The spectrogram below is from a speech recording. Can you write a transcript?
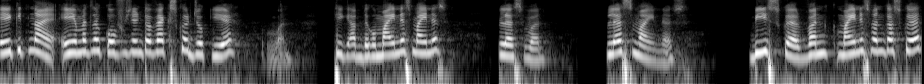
ए कितना है? ए मतलब कोफिशिएंट ऑफ़ एक्स स्क्वायर जो कि है वन ठीक है, अब देखो minus minus plus one, plus minus b square, one, minus one का square,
